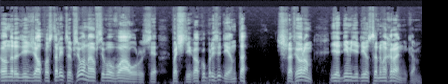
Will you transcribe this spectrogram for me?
Он разъезжал по столице всего-навсего в Аурусе, почти как у президента, с шофером и одним единственным охранником.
